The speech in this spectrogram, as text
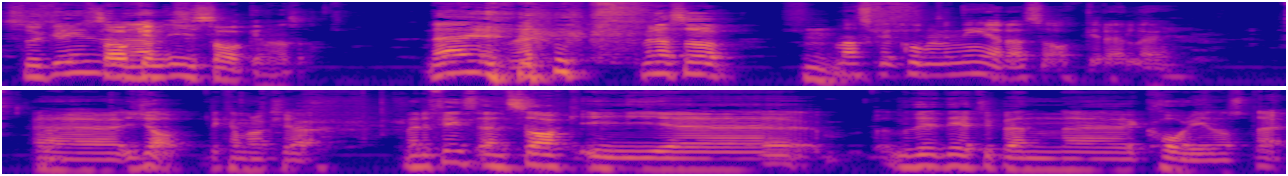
Så grejen Saken att, i saken alltså. Nej, men alltså... Man ska kombinera saker eller? Eh, ja, det kan man också göra. Men det finns en sak i... eh, det, det är typ en uh, korg eller något sånt där.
